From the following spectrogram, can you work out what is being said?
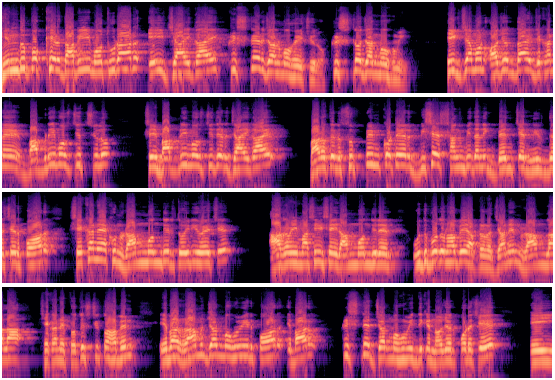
হিন্দু পক্ষের দাবি, মথুরার এই জায়গায় কৃষ্ণের জন্ম হয়েছিল, কৃষ্ণ জন্মভূমি। ঠিক যেমন অযোধ্যায় যেখানে বাবরি মসজিদ ছিল, সেই বাবরি মসজিদের জায়গায় ভারতের সুপ্রিম কোর্টের বিশেষ সাংবিধানিক বেঞ্চের নির্দেশের পর সেখানে এখন রাম মন্দির তৈরি হয়েছে। আগামী মাসেই সেই রাম মন্দিরের উদ্বোধন হবে, আপনারা জানেন, রামলালা সেখানে প্রতিষ্ঠিত হবেন। এবার রাম জন্মভূমির পর এবার কৃষ্ণের জন্মভূমির দিকে নজর পড়েছে এই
